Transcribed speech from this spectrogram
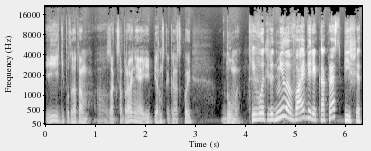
и депутатам э, ЗАГС Собрания и Пермской городской думы. И вот Людмила в Вайбере как раз пишет.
